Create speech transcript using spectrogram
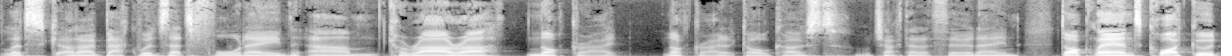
let's I don't know backwards. That's 14. Um, Carrara not great. Not great at Gold Coast. We'll chuck that at 13. Docklands, quite good.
